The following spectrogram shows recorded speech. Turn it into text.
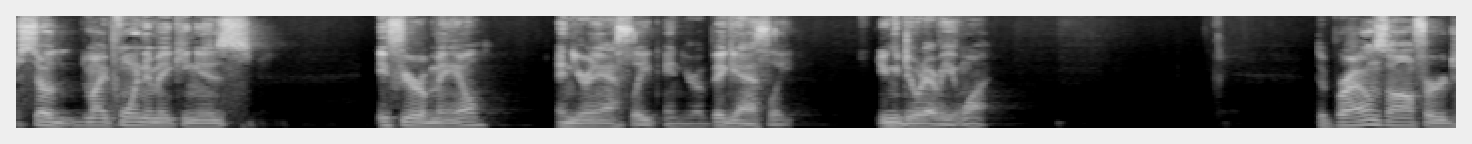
So my point I'm making is if you're a male and you're an athlete and you're a big athlete, you can do whatever you want. The Browns offered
